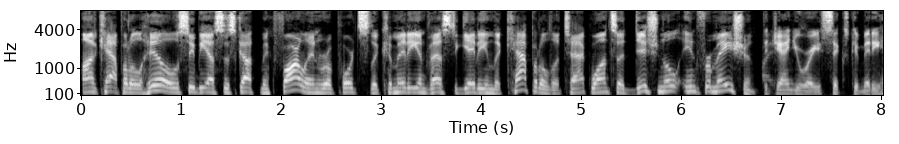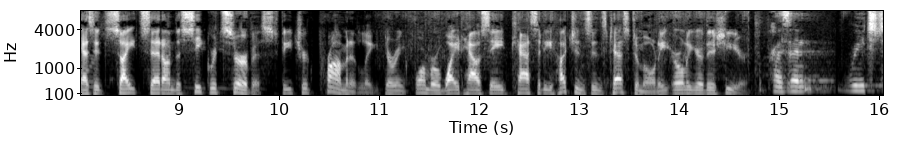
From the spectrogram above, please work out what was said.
On Capitol Hill, CBS's Scott MacFarlane reports the committee investigating the Capitol attack wants additional information. The January 6 committee has its sights set on the Secret Service, featured prominently during former White House aide Cassidy Hutchinson's testimony earlier this year. The president reached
